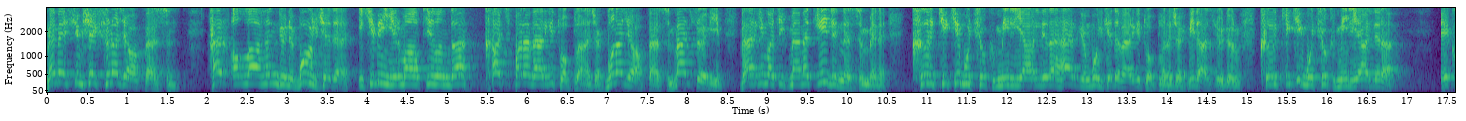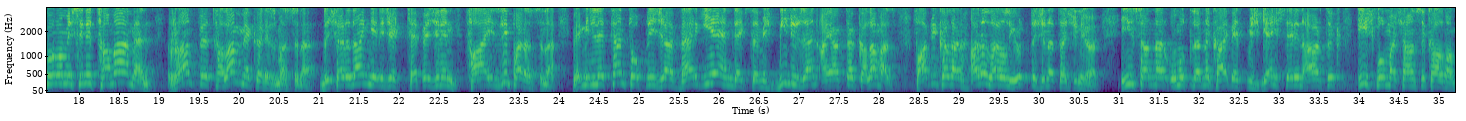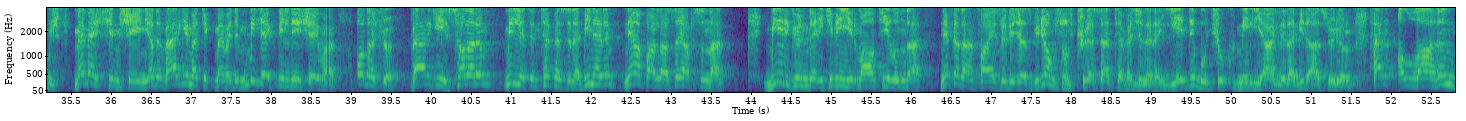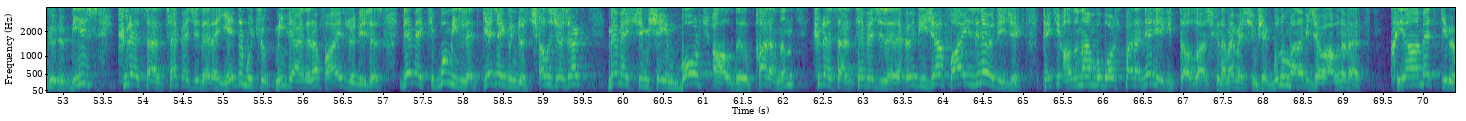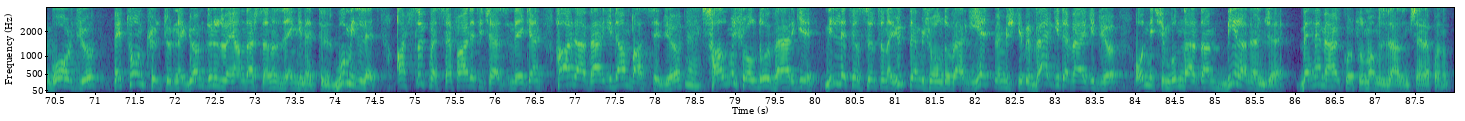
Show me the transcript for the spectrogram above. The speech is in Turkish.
Mehmet Şimşek şuna cevap versin. Her Allah'ın günü bu ülkede 2026 yılında kaç para vergi toplanacak? Buna cevap versin. Ben söyleyeyim. Vergimatik Mehmet iyi dinlesin beni. 42,5 milyar lira her gün bu ülkede vergi toplanacak. Bir daha söylüyorum. 42,5 milyar lira ekonomisini tamamen rant ve talan mekanizmasına, dışarıdan gelecek tefecinin faizli parasına ve milletten toplayacağı vergiye endekslemiş bir düzen ayakta kalamaz. Fabrikalar harıl harıl yurt dışına taşınıyor. İnsanlar umutlarını kaybetmiş. Gençlerin artık iş bulma şansı kalmamış. Mehmet Şimşek'in ya da vergimatik Mehmet'in bir tek bildiği şey var. O da şu. Vergiyi salarım, milletin tepesine binerim. Ne yaparlarsa yapsınlar. Bir günde 2026 yılında ne kadar faiz ödeyeceğiz biliyor musunuz? Küresel tefecilere 7,5 milyar lira bir daha söylüyorum. Her Allah'ın günü biz küresel tefecilere 7,5 milyar lira faiz ödeyeceğiz. Demek ki bu millet gece gündüz çalışacak. Mehmet Şimşek'in borç aldığı paranın küresel tefecilere ödeyeceği faizini ödeyecek. Peki alınan bu borç para nereye gitti Allah aşkına Mehmet Şimşek? Bunun bana bir cevabını ver. Kıyamet gibi borcu beton kültürüne gömdünüz ve yandaşlarınızı zengin ettiniz. Bu millet açlık ve sefalet içerisindeyken hala vergiden bahsediyor. Salmış olduğu vergi, milletin sırtına yüklemiş olduğu vergi yetmemiş gibi vergi de vergi diyor. Onun için bunlardan bir an önce behemehal kurtulmamız lazım Serap Hanım.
